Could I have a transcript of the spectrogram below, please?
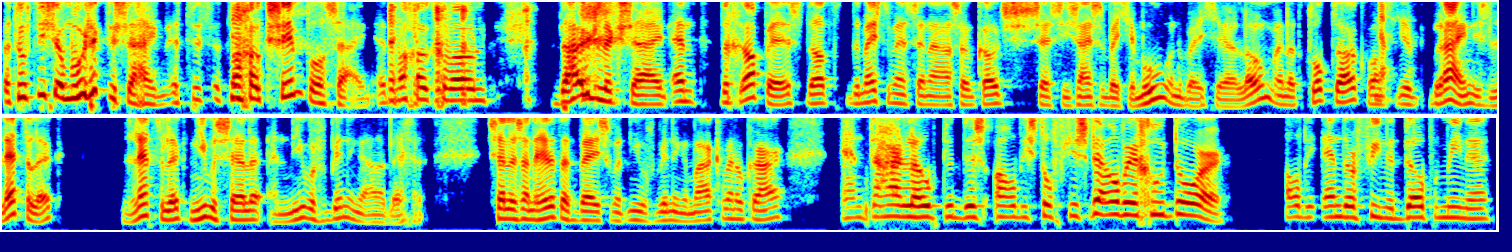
Het hoeft niet zo moeilijk te zijn. Het, is, het mag ook simpel zijn. Het mag ook gewoon duidelijk zijn. En de grap is dat de meeste mensen na zo'n coachsessie zijn ze een beetje moe en een beetje loom. En dat klopt ook, want ja. je brein is letterlijk, letterlijk nieuwe cellen en nieuwe verbindingen aan het leggen. Cellen zijn de hele tijd bezig met nieuwe verbindingen maken met elkaar. En daar loopt het dus al die stofjes wel weer goed door. Al die endorfine, dopamine,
